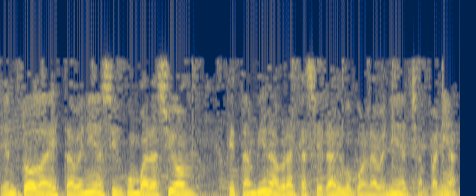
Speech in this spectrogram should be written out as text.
en toda esta avenida circunvalación, que también habrá que hacer algo con la avenida Champañat,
